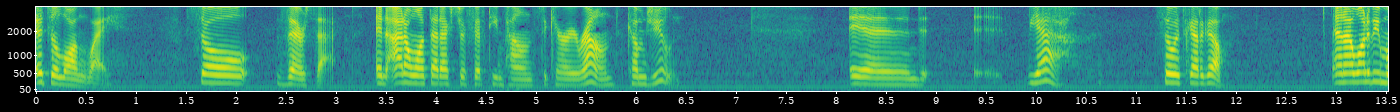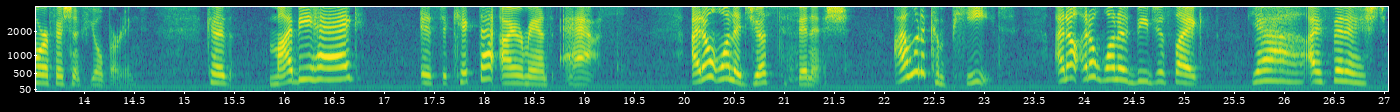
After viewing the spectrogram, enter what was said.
it's a long way. So there's that. And I don't want that extra 15 pounds to carry around come June. And uh, yeah, so it's got to go. And I want to be more efficient fuel burning because my BHAG is to kick that Ironman's ass. I don't want to just finish. I want to compete. I don't. I don't want to be just like, yeah, I finished.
